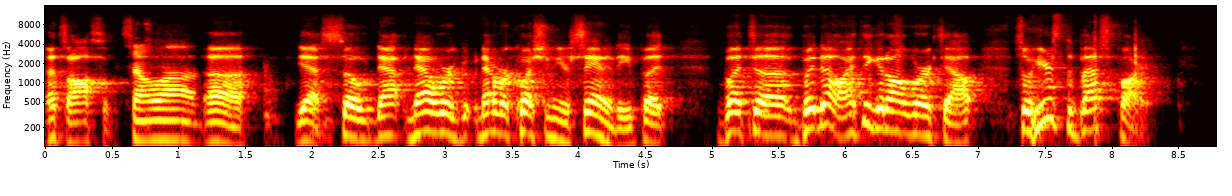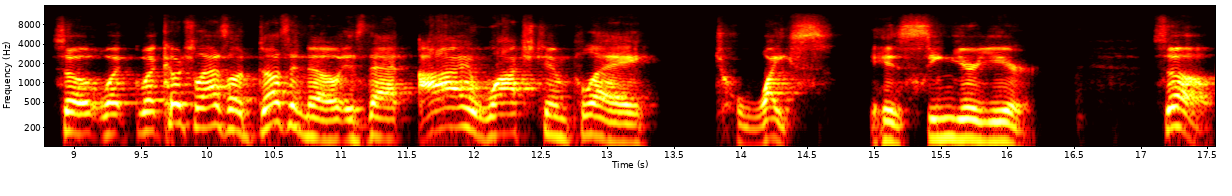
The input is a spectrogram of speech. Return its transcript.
That's awesome. So uh, uh yes. So now now we're now we're questioning your sanity, but but uh but no, I think it all worked out. So here's the best part. So what what Coach Laszlo doesn't know is that I watched him play twice his senior year. So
